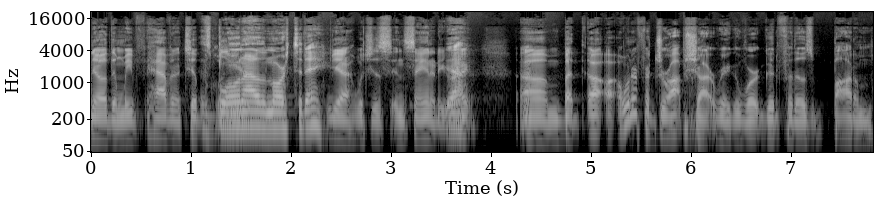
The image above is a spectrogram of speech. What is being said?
know, than we've have in a typical. It's blowing year. out of the north today. Yeah, which is insanity, Yeah. right? Um, but uh, I wonder if a drop shot rig would work good for those bottom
